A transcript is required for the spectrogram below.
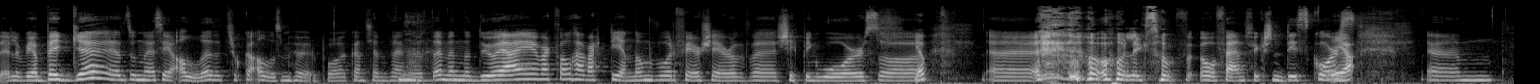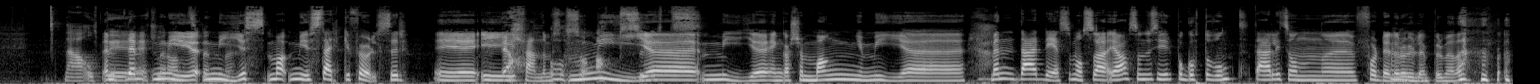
Eller vi har begge. Når jeg sier alle, jeg tror ikke alle som hører på, kan kjenne seg igjen i dette. Men du og jeg i hvert fall har vært igjennom vår fair share of eh, shipping wars og yep. uh, og liksom Og fanfiction discourse. Ja. Um, det er alltid Det, det et er eller mye, annet spennende. mye, mye sterke følelser i, i Ja, fandoms. også Mye, mye engasjement, mye Men det er det som også er Ja, som du sier, på godt og vondt. Det er litt sånn eh, fordeler og Mm. ulemper med det.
